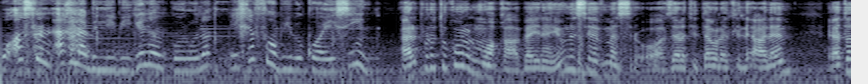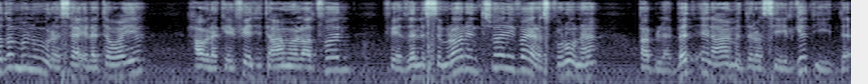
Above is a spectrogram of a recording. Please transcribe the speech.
واصلا أغلب اللي بيجيلهم كورونا بيخفوا وبيبقوا كويسين. البروتوكول الموقع بين يونيسيف مصر ووزارة الدولة للإعلام يتضمن رسائل توعية حول كيفية تعامل الأطفال في ظل استمرار انتشار فيروس كورونا قبل بدء العام الدراسي الجديد.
